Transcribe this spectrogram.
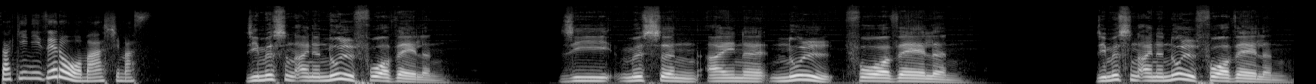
先にゼロを回します。 Sie müssen eine Null vorwählen. Sie müssen eine Null vorwählen. Sie müssen eine Null vorwählen.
